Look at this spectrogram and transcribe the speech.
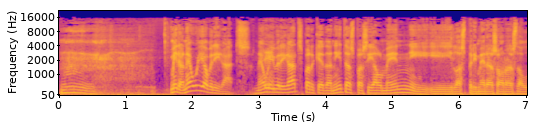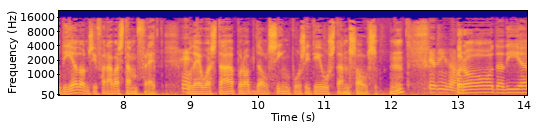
Mm. Mira, aneu-hi abrigats. Aneu-hi Sí. abrigats perquè de nit especialment i, i les primeres hores del dia doncs hi farà bastant fred. Sí. Podeu estar a prop dels 5 positius tan sols. Mm? Déu-n'hi-do. Però de dia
